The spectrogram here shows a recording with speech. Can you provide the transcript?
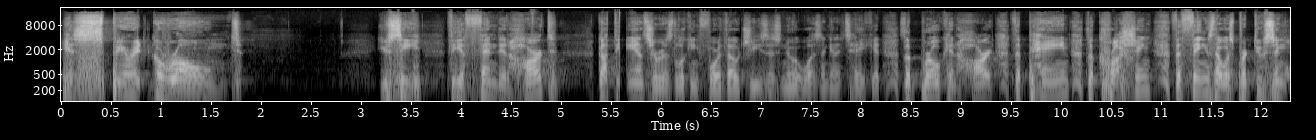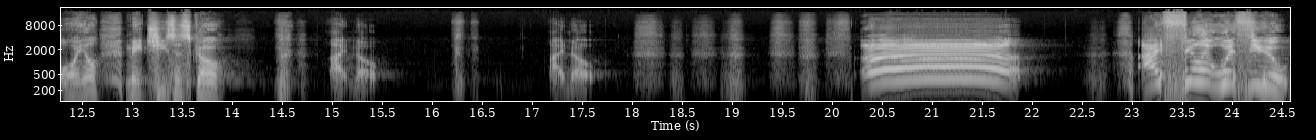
his spirit groaned. You see, the offended heart got the answer he was looking for, though Jesus knew it wasn't going to take it. The broken heart, the pain, the crushing, the things that was producing oil made Jesus go, I know. I know. Ah! I feel it with you.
